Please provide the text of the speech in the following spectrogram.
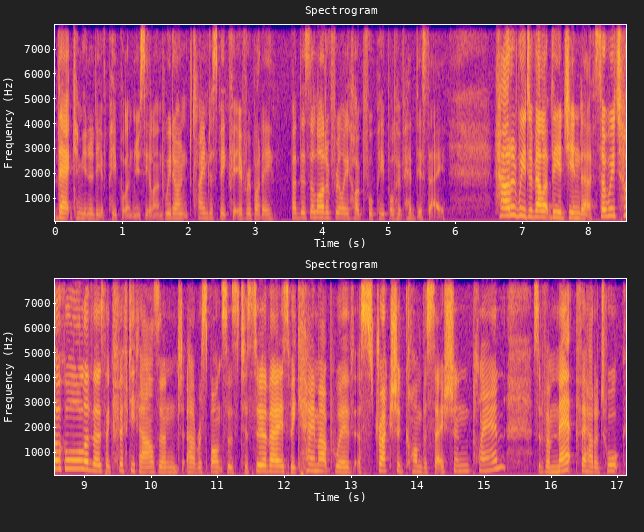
that community of people in New Zealand. We don't claim to speak for everybody, but there's a lot of really hopeful people who've had their say. How did we develop the agenda? So we took all of those like 50,000 uh, responses to surveys. We came up with a structured conversation plan, sort of a map for how to talk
